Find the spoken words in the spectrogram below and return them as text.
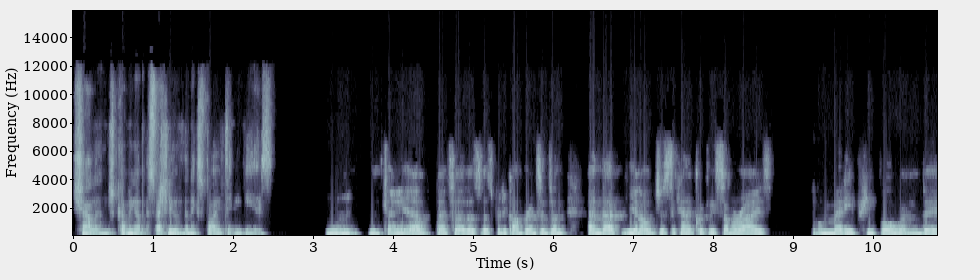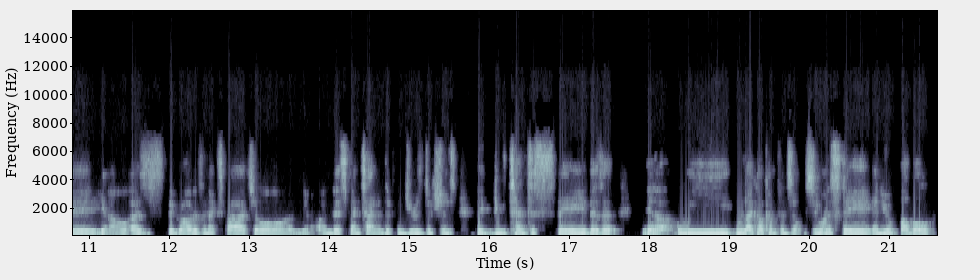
challenge coming up, especially over the next five to eight years. Mm, okay, yeah, that's uh, that's that's pretty comprehensive, and and that you know just to kind of quickly summarize, many people when they you know as they go out as an expat or you know and they spend time in different jurisdictions, they do tend to stay. There's a you know we we like our comfort zones. So you want to stay in your bubble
